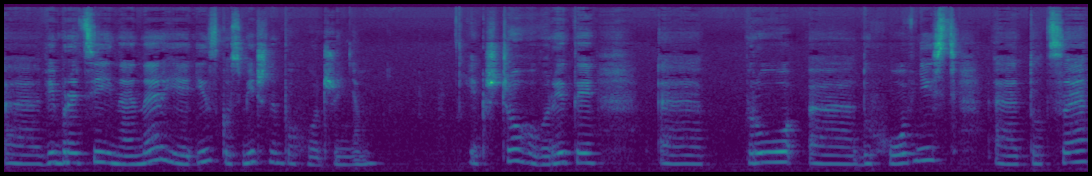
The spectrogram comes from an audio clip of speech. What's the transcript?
високовібраційна енергія із космічним походженням. Якщо говорити е, про е, духовність, е, то це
